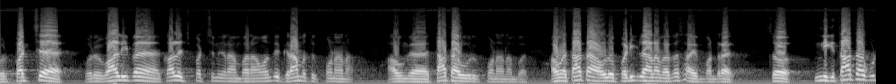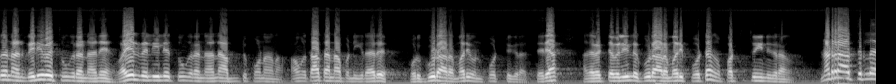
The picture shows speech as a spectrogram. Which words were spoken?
ஒரு பச்சை ஒரு வாலிபன் காலேஜ் படிச்சுங்கிறான் பாரு. அவன் வந்து கிராமத்துக்கு போனானா அவங்க தாத்தா ஊருக்கு போனா நம்பர் அவங்க தாத்தா அவ்வளவு படிக்கலான விவசாயம் பண்றாரு. ஸோ இன்னைக்கு தாத்தா கூட நான் வெளியே தூங்குறேன் நானே. வயல் வெளியிலே தூங்குறேன் நானே அப்படின்ட்டு போனானா. அவங்க தாத்தா என்ன பண்ணிக்கிறாரு? ஒரு கூடார மாதிரி ஒன்று போட்டுக்கிறார். சரியா? அந்த வெட்ட வெளியில கூடார மாதிரி போட்டு அங்கே பத்து தூங்கினுக்கிறாங்க. நடராத்திரில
